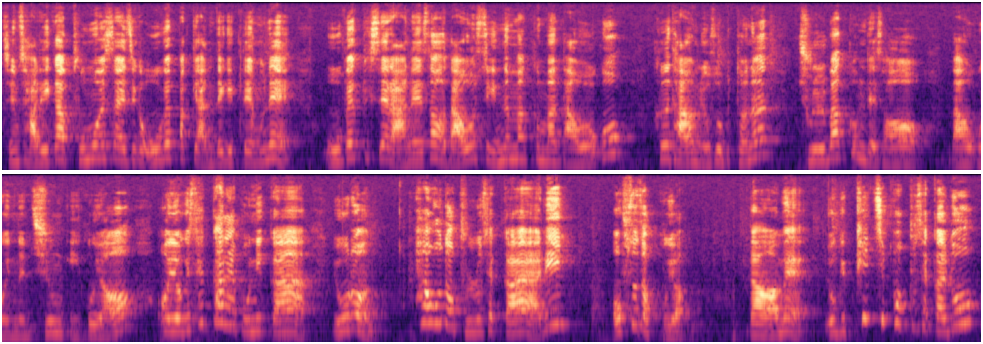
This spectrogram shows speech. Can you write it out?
지금 자리가 부모의 사이즈가 500밖에 안 되기 때문에 500 픽셀 안에서 나올 수 있는 만큼만 나오고 그 다음 요소부터는 줄바꿈 돼서 나오고 있는 중이고요. 어, 여기 색깔을 보니까 요런 파우더 블루 색깔이 없어졌고요. 그다음에 여기 피치 퍼프 색깔도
